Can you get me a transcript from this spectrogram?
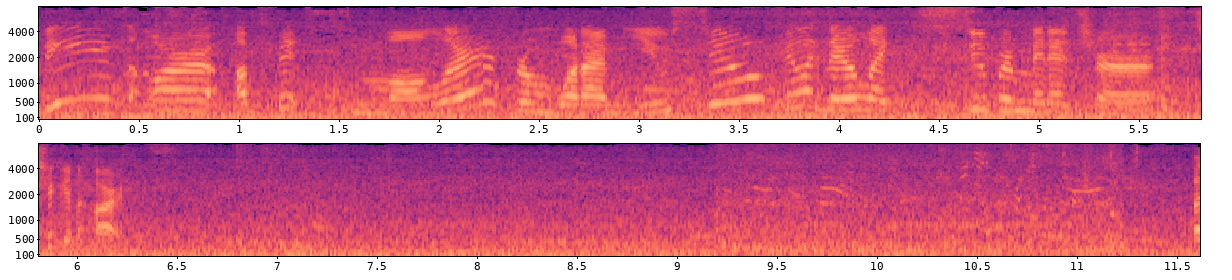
These are a bit smaller from what I'm used to. I feel like they're like super miniature chicken hearts.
